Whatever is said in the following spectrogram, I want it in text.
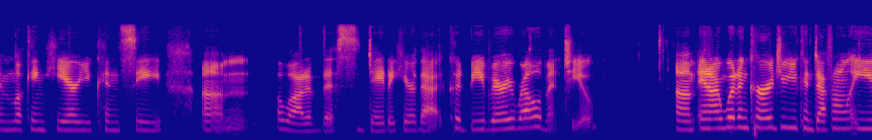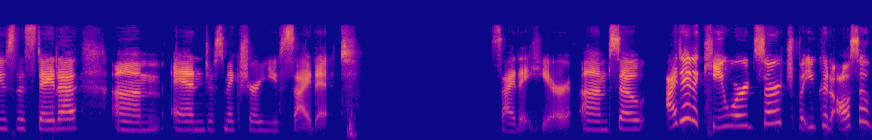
And looking here, you can see um, a lot of this data here that could be very relevant to you. Um, and I would encourage you, you can definitely use this data um, and just make sure you cite it. Cite it here. Um, so I did a keyword search, but you could also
